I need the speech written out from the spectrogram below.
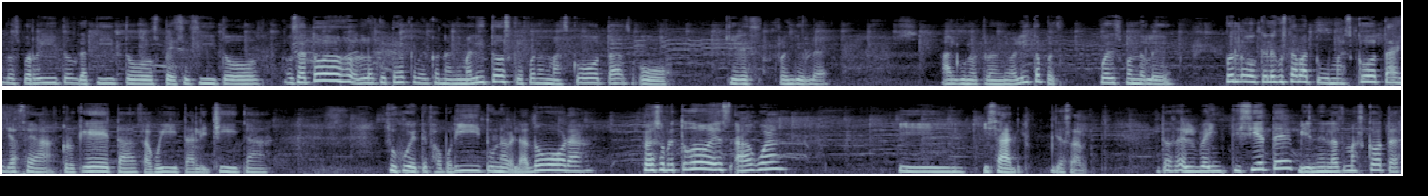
los perritos, gatitos, pececitos, o sea, todo lo que tenga que ver con animalitos que fueran mascotas o quieres rendirle a algún otro animalito, pues puedes ponerle pues lo que le gustaba a tu mascota, ya sea croquetas, agüita, lechita, su juguete favorito, una veladora, pero sobre todo es agua y, y sal, ya saben. Entonces el 27 vienen las mascotas.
